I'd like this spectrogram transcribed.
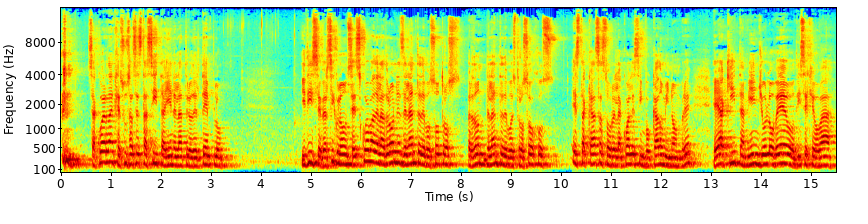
¿Se acuerdan? Jesús hace esta cita ahí en el atrio del templo y dice, versículo 11, es cueva de ladrones delante de vosotros, perdón, delante de vuestros ojos, esta casa sobre la cual es invocado mi nombre, he aquí también yo lo veo, dice Jehová.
